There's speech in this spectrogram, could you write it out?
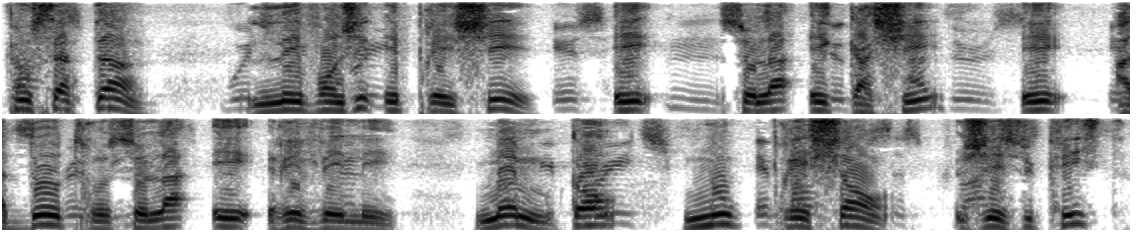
pour certains, l'évangile est prêché et cela est caché et à d'autres cela est révélé. Même quand nous prêchons Jésus-Christ,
